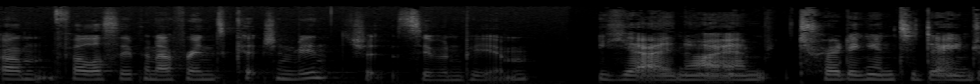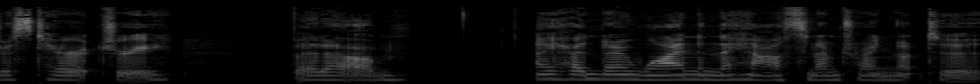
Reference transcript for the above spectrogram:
um, fell asleep on our friend's kitchen bench at 7 p.m. yeah i know i'm treading into dangerous territory but um i had no wine in the house and i'm trying not to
